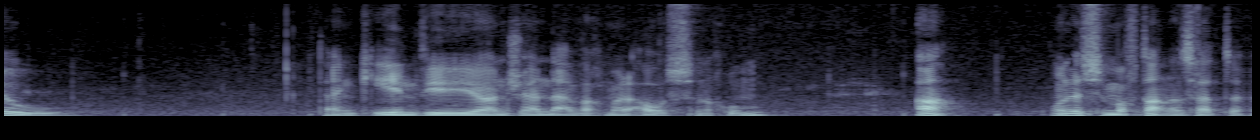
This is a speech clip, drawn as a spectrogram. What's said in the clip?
So. Dann gehen wir hier anscheinend einfach mal außen rum. Ah, und jetzt sind wir auf der anderen Seite.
